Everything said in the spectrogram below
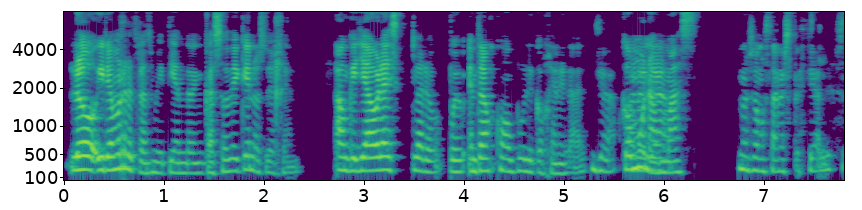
Lo iremos retransmitiendo en caso de que nos dejen. Aunque ya ahora es, claro, pues entramos como público general. ya. Como unas más. No somos tan especiales.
